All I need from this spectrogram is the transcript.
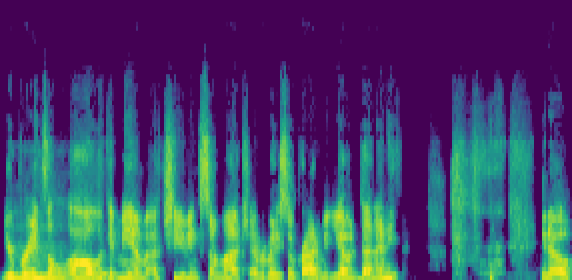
your brain's all, hmm. oh, look at me, I'm achieving so much. Everybody's so proud of me. You haven't done anything. you know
